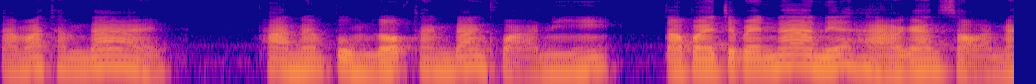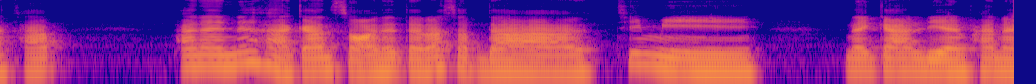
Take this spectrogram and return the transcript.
สามารถทำได้ ผ่านทางปุ่มลบทางด้านขวานี้ ต่อไปจะเป็นหน้าเนื้อหาการสอนนะครับ ภายในเนื้อหาการสอนในแต่ละสัปดาห์ที่มีในการเรียนภายใน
